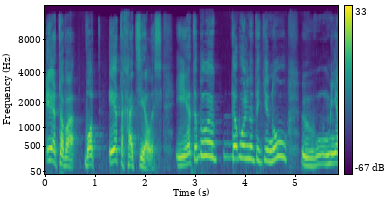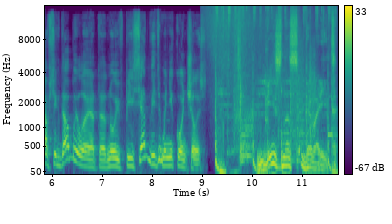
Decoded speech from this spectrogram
этого, вот это хотелось. И это было довольно-таки, ну, у меня всегда было это, ну и в 50, видимо, не кончилось. Бизнес говорит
